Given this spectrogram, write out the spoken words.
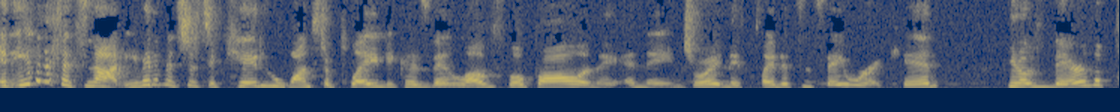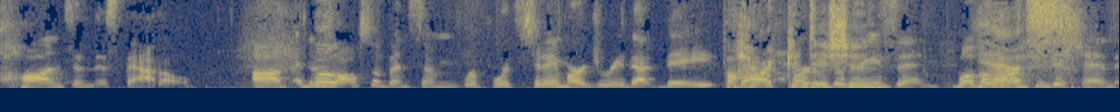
and even if it's not, even if it's just a kid who wants to play because they love football and they, and they enjoy it and they've played it since they were a kid, you know, they're the pawns in this battle. Um, and there's Well- also been some reports today, Margery, that they The that heart of the condition. reason, well, the Yes. heart condition,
